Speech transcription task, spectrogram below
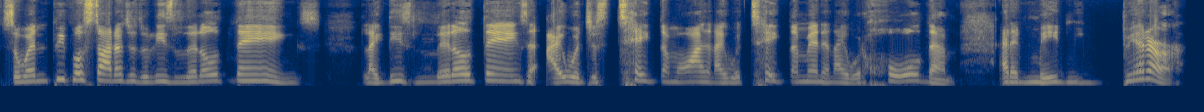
So when people started to do these little things, like these little things, that I would just take them on and I would take them in and I would hold them. And it made me bitter,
